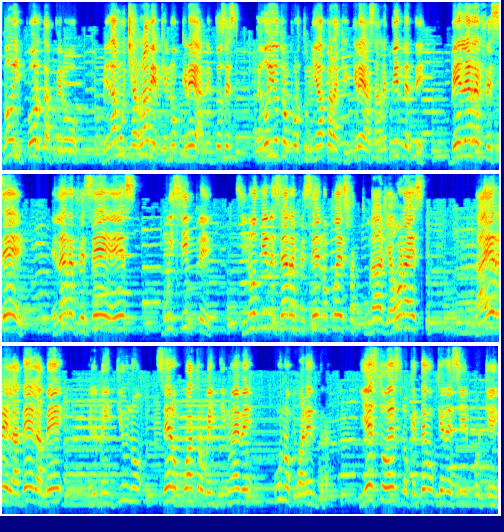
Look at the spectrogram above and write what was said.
no me importa, pero me da mucha rabia que no crean. Entonces te doy otra oportunidad para que creas. Arrepiéntete. Ve el RFC. El RFC es muy simple. Si no tienes RFC no puedes facturar. Y ahora es la R, la D, la B, el 210429 140. Y esto es lo que tengo que decir porque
